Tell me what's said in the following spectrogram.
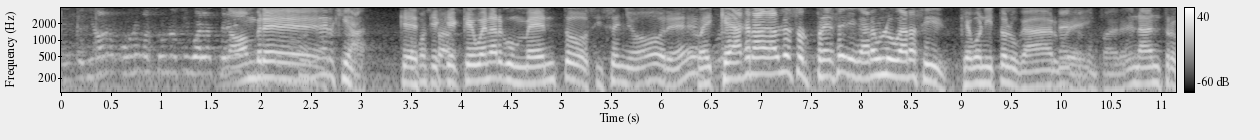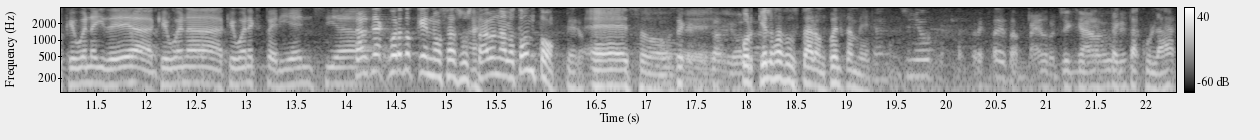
El señor 1 más 1 es igual a 3. No, hombre. Energía. Que, ¿Cómo que, estás? que- qué buen argumento, sí señor, ¿eh? Güey, qué agradable sorpresa llegar a un lugar así. Qué bonito lugar, güey. Un antro, qué buena idea, qué buena, qué buena experiencia. ¿Estás de acuerdo que nos asustaron a lo tonto? Pero Eso. No sé qué salió. ¿Por qué los asustaron? Cuéntame. Señor, presa de San Pedro, chingado. espectacular.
